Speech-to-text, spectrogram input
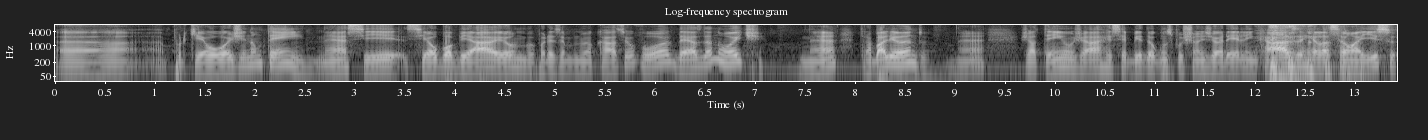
Uh, porque hoje não tem, né? Se, se eu bobear, eu, por exemplo, no meu caso, eu vou 10 da noite, né? Trabalhando, né? Já tenho já recebido alguns puxões de orelha em casa em relação a isso,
